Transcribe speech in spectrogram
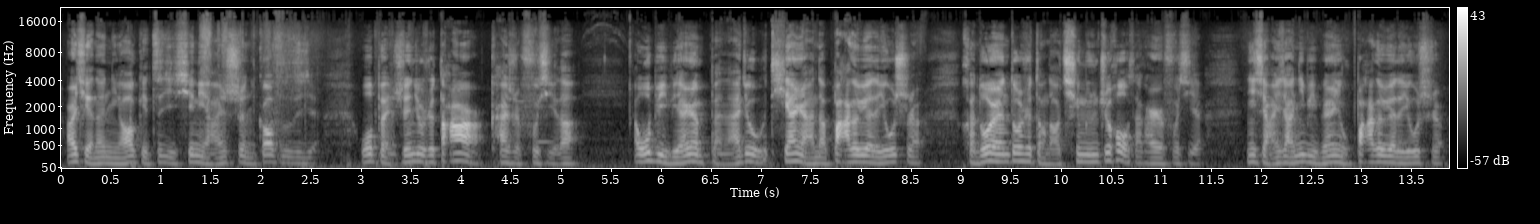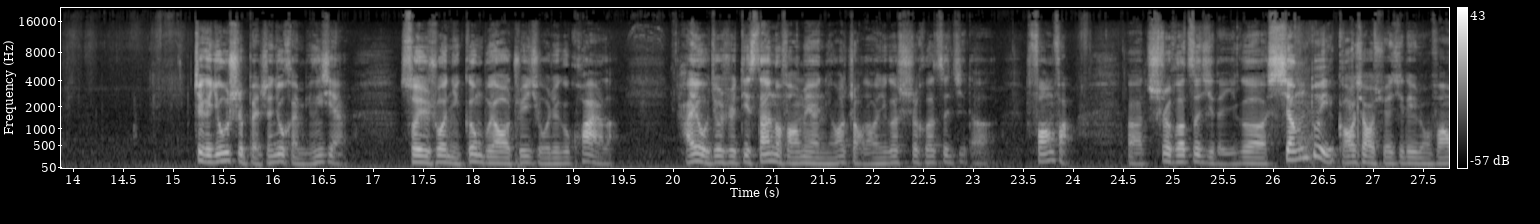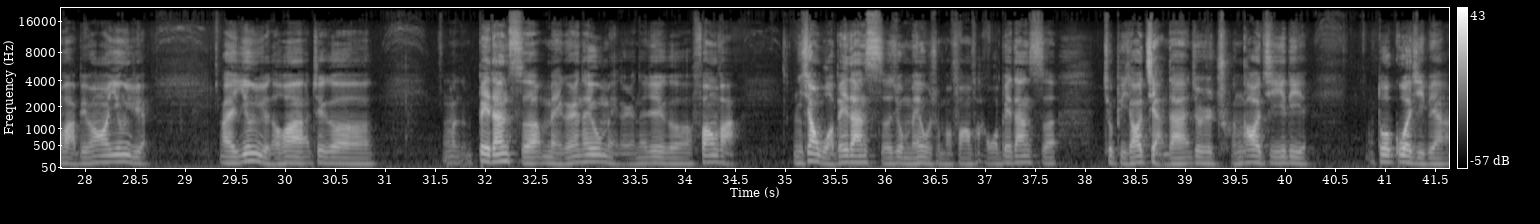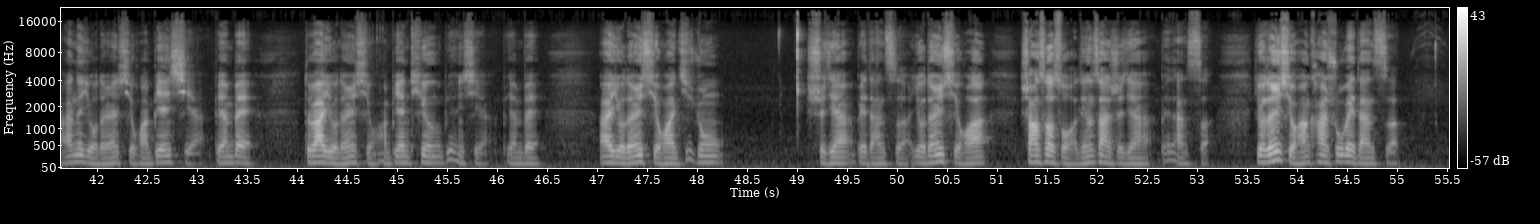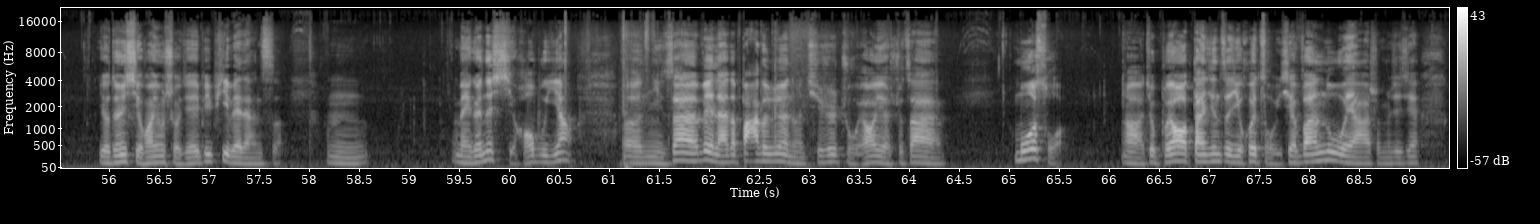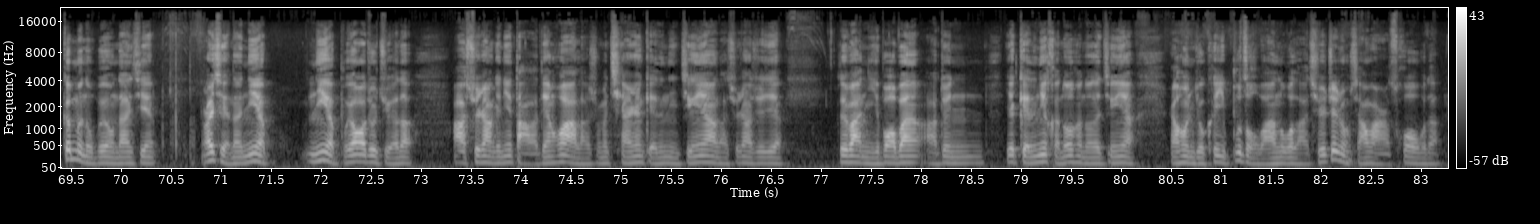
而且呢，你要给自己心理暗示，你告诉自己，我本身就是大二开始复习的，我比别人本来就有天然的八个月的优势。很多人都是等到清明之后才开始复习，你想一想，你比别人有八个月的优势，这个优势本身就很明显，所以说你更不要追求这个快了。还有就是第三个方面，你要找到一个适合自己的方法，呃，适合自己的一个相对高效学习的一种方法。比方说英语，哎，英语的话，这个，嗯，背单词，每个人他有每个人的这个方法。你像我背单词就没有什么方法，我背单词。就比较简单，就是纯靠记忆力，多过几遍。啊，那有的人喜欢边写边背，对吧？有的人喜欢边听边写边背，哎，有的人喜欢集中时间背单词，有的人喜欢上厕所零散时间背单词，有的人喜欢看书背单词，有的人喜欢用手机 APP 背单词。嗯，每个人的喜好不一样。呃，你在未来的八个月呢，其实主要也是在摸索。啊，就不要担心自己会走一些弯路呀，什么这些根本都不用担心。而且呢，你也你也不要就觉得啊，学长给你打了电话了，什么前人给了你经验了，学长学姐，对吧？你报班啊，对你，也给了你很多很多的经验，然后你就可以不走弯路了。其实这种想法是错误的。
